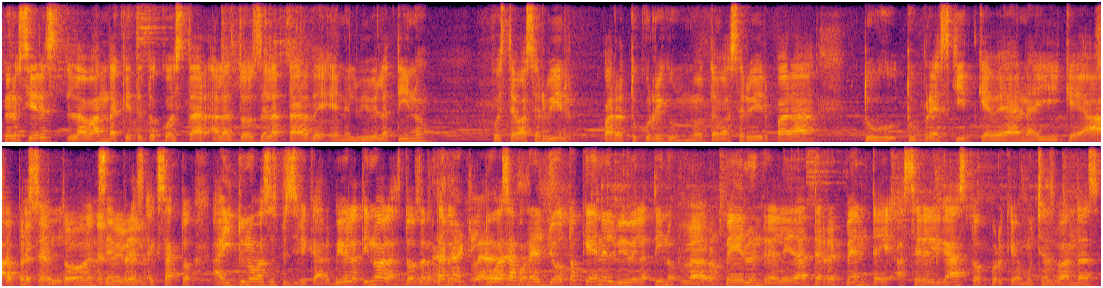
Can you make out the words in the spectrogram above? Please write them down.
pero si eres la banda que te tocó estar a las 2 de la tarde en el Vive Latino, pues te va a servir para tu currículum, ¿no? Te va a servir para tu, tu press kit que vean ahí que ah, Se pues presentó él en el se Vive pres- La- Exacto, ahí tú no vas a especificar Vive Latino a las 2 de la tarde. Claro, tú vas a poner yo toqué en el Vive Latino. Claro. Pero en realidad de repente hacer el gasto, porque muchas bandas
